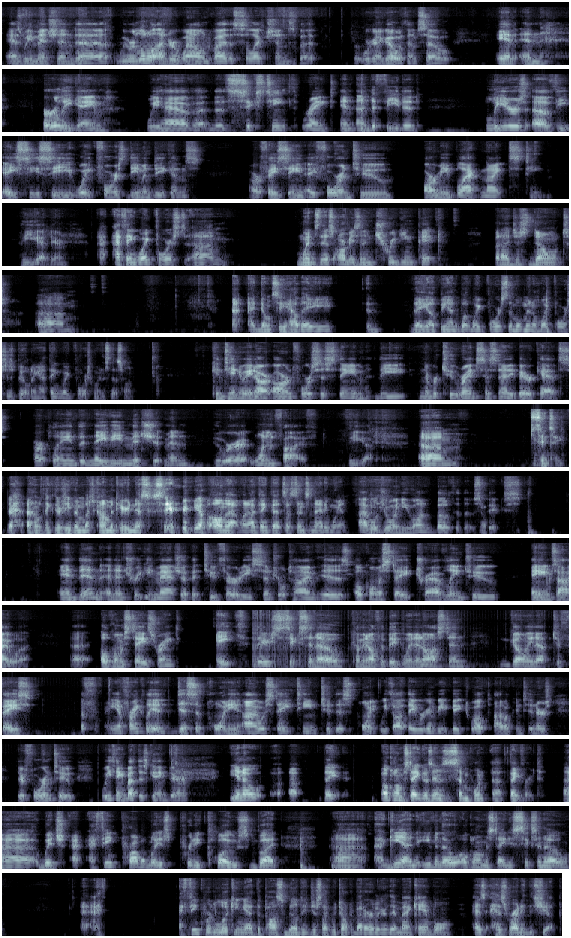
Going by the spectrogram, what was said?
As we mentioned, uh, we were a little underwhelmed by the selections, but but we're going to go with them. So, in an early game, we have uh, the 16th ranked and undefeated leaders of the ACC Wake Forest Demon Deacons are facing a four and two Army Black Knights team. Who you got, Darren? I- think Wake Forest um, wins this. Army is an intriguing pick, but I just don't. Um, I, I don't see how they they upend what Wake Forest, the momentum Wake Forest is building. I think Wake Forest wins this one. Continuing our armed forces theme, the number two ranked Cincinnati Bearcats are playing the Navy midshipmen, who are at one and five. Who you got? Um, Cincy. I don't think there's even much commentary necessary on that one. I think that's a Cincinnati win. I will join you on both of those Okay. picks. And then an intriguing matchup at 2:30 Central Time is Oklahoma State traveling to Ames, Iowa. Uh, Oklahoma State's ranked eighth. They're six and zero, coming off a big win in Austin, going up to face, a, you know, frankly, a disappointing Iowa State team to this point. We thought they were going to be Big 12 title contenders. They're four and two. What do you think about this game, Darren? you know, uh, they Oklahoma State goes in as a seven point uh, favorite, uh, which I, I think probably is pretty close. But uh, again, even though Oklahoma State is six and zero, I I think we're looking at the possibility, just like we talked about earlier, that Matt Campbell has has righted the ship.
